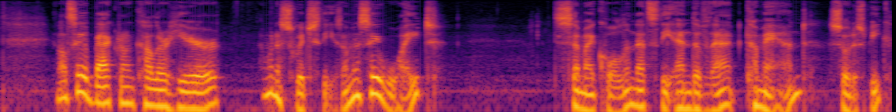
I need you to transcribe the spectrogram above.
And I'll say a background color here. I'm going to switch these. I'm going to say white semicolon. That's the end of that command, so to speak.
